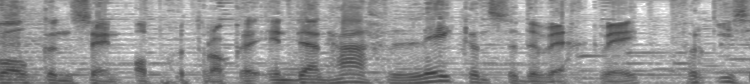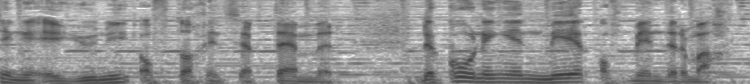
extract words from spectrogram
De stofwolken zijn opgetrokken. In Den Haag leken ze de weg kwijt. Verkiezingen in juni of toch in september. De koningin meer of minder macht.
